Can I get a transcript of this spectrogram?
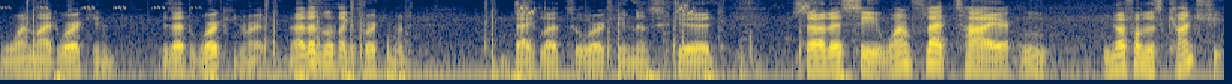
One light working. Is that working, right? That doesn't look like it's working, but backlights are working. That's good. So let's see. One flat tire. Ooh, you're not from this country.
